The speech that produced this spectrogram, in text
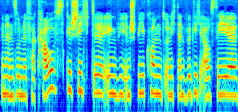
wenn dann so eine Verkaufsgeschichte irgendwie ins Spiel kommt und ich dann wirklich auch sehe,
